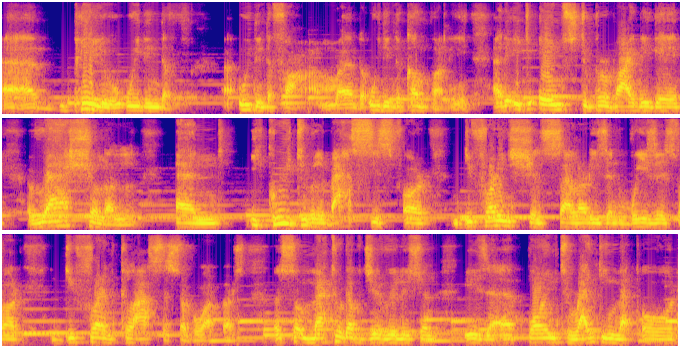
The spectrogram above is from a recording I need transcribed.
uh, value within the uh, within the farm and within the company. And it aims to providing a rational and equitable basis for differential salaries and wages for different classes of workers. So method of evaluation is a point ranking method,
